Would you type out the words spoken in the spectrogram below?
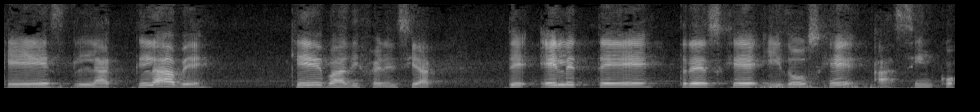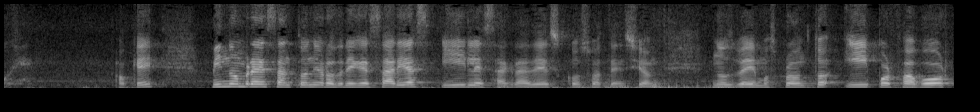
que es la clave que va a diferenciar de LTE, 3G y 2G a 5G. ¿Ok? Mi nombre es Antonio Rodríguez Arias y les agradezco su atención. Nos vemos pronto y por favor,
